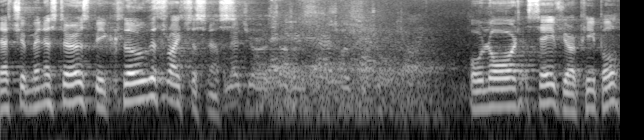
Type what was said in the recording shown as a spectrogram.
Let your ministers be clothed with righteousness. O Lord, save your people.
